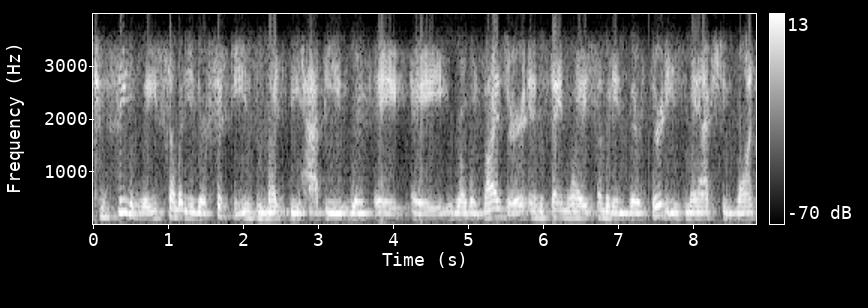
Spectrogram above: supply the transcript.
conceivably, somebody in their 50s might be happy with a, a robo advisor in the same way somebody in their 30s may actually want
